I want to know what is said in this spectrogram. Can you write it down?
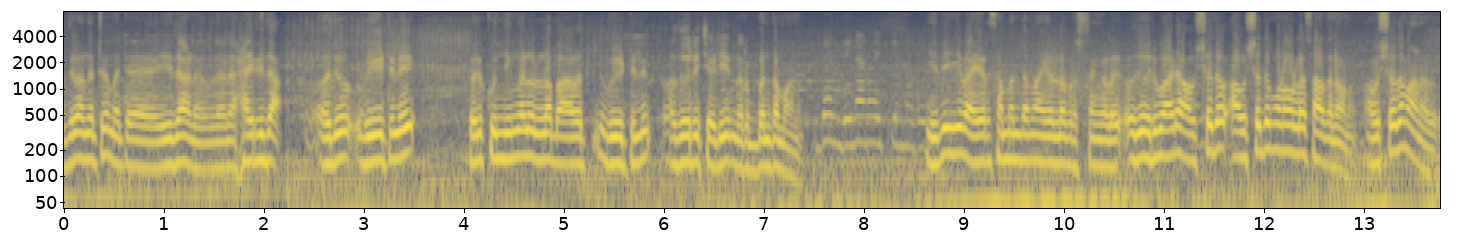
അത് വന്നിട്ട് മറ്റേ ഇതാണ് ഹരിത. ഒരു വീട്ടിൽ ഒരു കുഞ്ഞുങ്ങളുള്ള ഭാഗത്ത് വീട്ടിൽ അതൊരു ചെടി നിർബന്ധമാണ്. ഇത് എന്തിനാണ് വെക്കുന്നത്? ഇത് ഈ വയർ സംബന്ധമായുള്ള പ്രശ്നങ്ങൾ ഇത് ഒരുപാട് ഔഷധ ഔഷധ ഗുണമുള്ള സാധനമാണ്. ഔഷധമാണത്.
